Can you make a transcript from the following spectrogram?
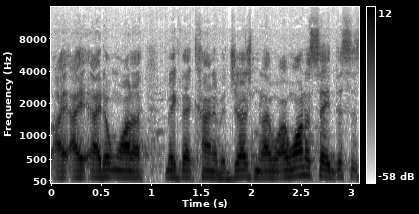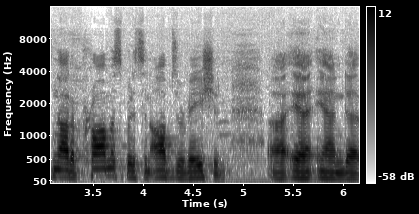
I, I, I don't want to make that kind of a judgment. I, I want to say this is not a promise, but it's an observation. Uh, and, and uh,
